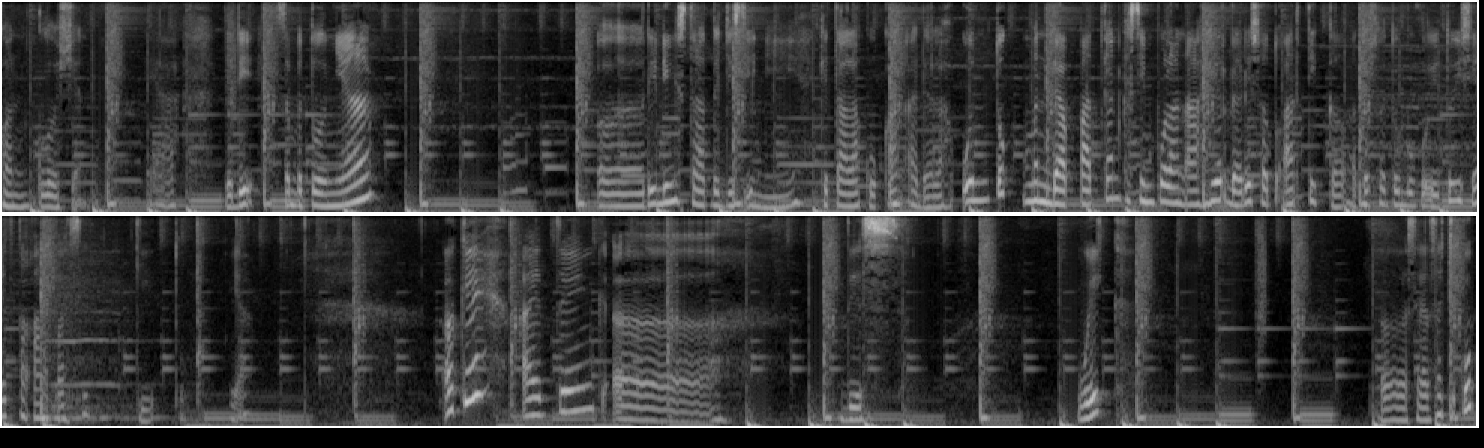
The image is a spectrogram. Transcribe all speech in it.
conclusion jadi sebetulnya uh, reading strategis ini kita lakukan adalah untuk mendapatkan kesimpulan akhir dari suatu artikel atau suatu buku itu isinya tentang apa sih gitu ya. Oke, okay, I think uh, this week uh, saya rasa cukup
